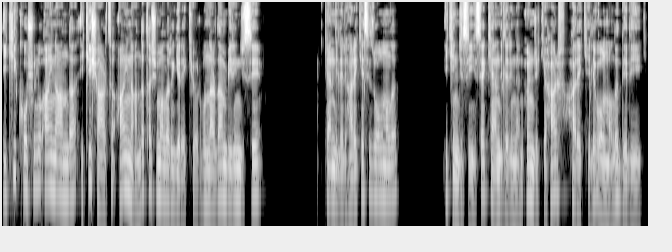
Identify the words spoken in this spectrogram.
iki koşulu aynı anda, iki şartı aynı anda taşımaları gerekiyor. Bunlardan birincisi kendileri hareketsiz olmalı. İkincisi ise kendilerinden önceki harf harekeli olmalı dedik.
